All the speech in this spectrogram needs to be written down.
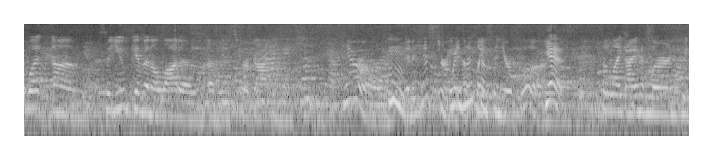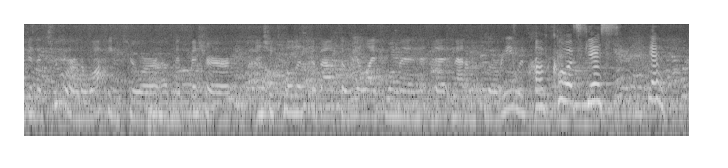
what? Um, so you've given a lot of, of these forgotten heroes in history. We a place them. in your book. Yeah. So like I had learned, we did the tour, the walking tour of Miss Fisher, and she told us about the real life woman that Madame Fleury was. Of course, yes. Yeah.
